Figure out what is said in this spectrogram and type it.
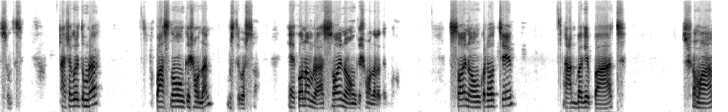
চলতেছে। আশা করি তোমরা পাঁচ নং অঙ্কের সমাধান বুঝতে পারছ। এখন আমরা ছয় নং অঙ্কের সমাধানটা দেখব। ছয় নং অঙ্কটা হচ্ছে আট ভাগের পাঁচ সমান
